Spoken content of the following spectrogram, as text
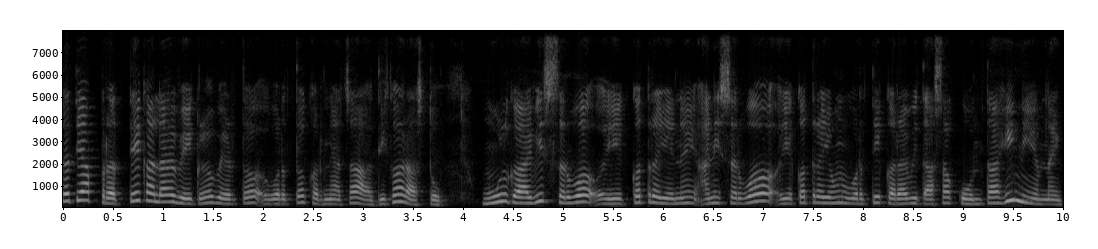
तर त्या प्रत्येकाला वेगळं व्यर्थ वर्त करण्याचा अधिकार असतो. मूळ गावीच सर्व एकत्र येणे आणि सर्व एकत्र येऊन वरती करावीत असा कोणताही नियम नाही.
